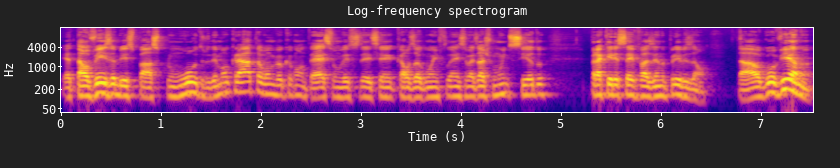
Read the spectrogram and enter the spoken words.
é talvez abrir espaço para um outro democrata, vamos ver o que acontece, vamos ver se isso causa alguma influência, mas acho muito cedo para querer sair fazendo previsão. Tá? O governo,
